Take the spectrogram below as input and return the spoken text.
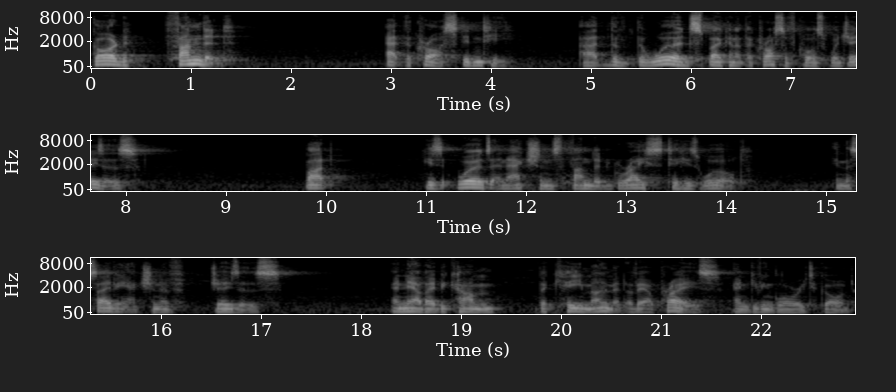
God thundered at the cross, didn't he? Uh, the, the words spoken at the cross, of course, were Jesus, but his words and actions thundered grace to his world in the saving action of Jesus. And now they become the key moment of our praise and giving glory to God.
